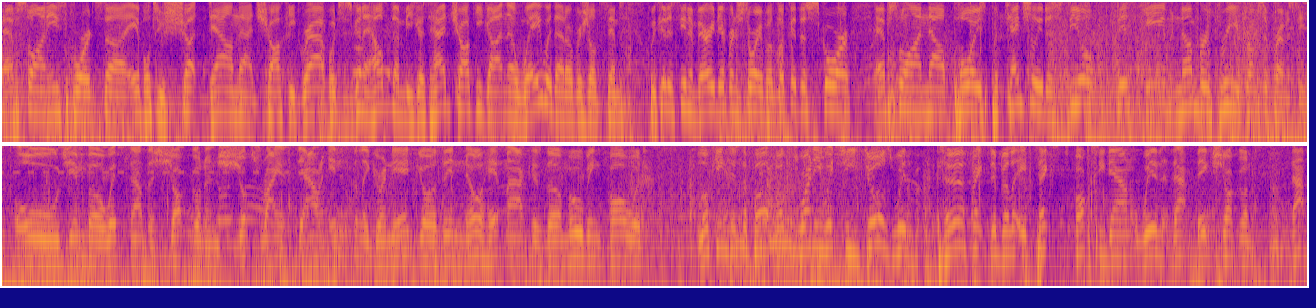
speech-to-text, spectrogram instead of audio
Epsilon Esports uh, able to shut down that Chalky grab, which is going to help them because had Chalky gotten away with that overshield Sims, we could have seen a very different story. But look at the score. Epsilon now poised potentially to steal this game number three from Supremacy. Oh, Jimbo whips out the shotgun and shuts Riots down instantly. Grenade goes in, no hit markers though, moving forward looking to support Buck 20, which he does with perfect ability. Takes Foxy down with that big shotgun. That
